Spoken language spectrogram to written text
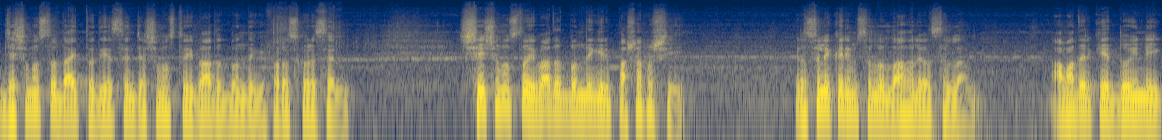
যে সমস্ত দায়িত্ব দিয়েছেন, যে সমস্ত ইবাদত বন্দেগী ফরজ করেছেন, সেই সমস্ত ইবাদত বন্দেগীর পাশাপাশি রসুল করিম সাল্লাহ আসাল্লাম আমাদেরকে দৈনিক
